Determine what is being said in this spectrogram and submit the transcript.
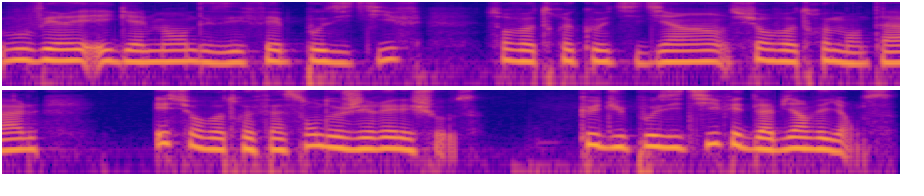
vous verrez également des effets positifs sur votre quotidien, sur votre mental et sur votre façon de gérer les choses. Que du positif et de la bienveillance.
